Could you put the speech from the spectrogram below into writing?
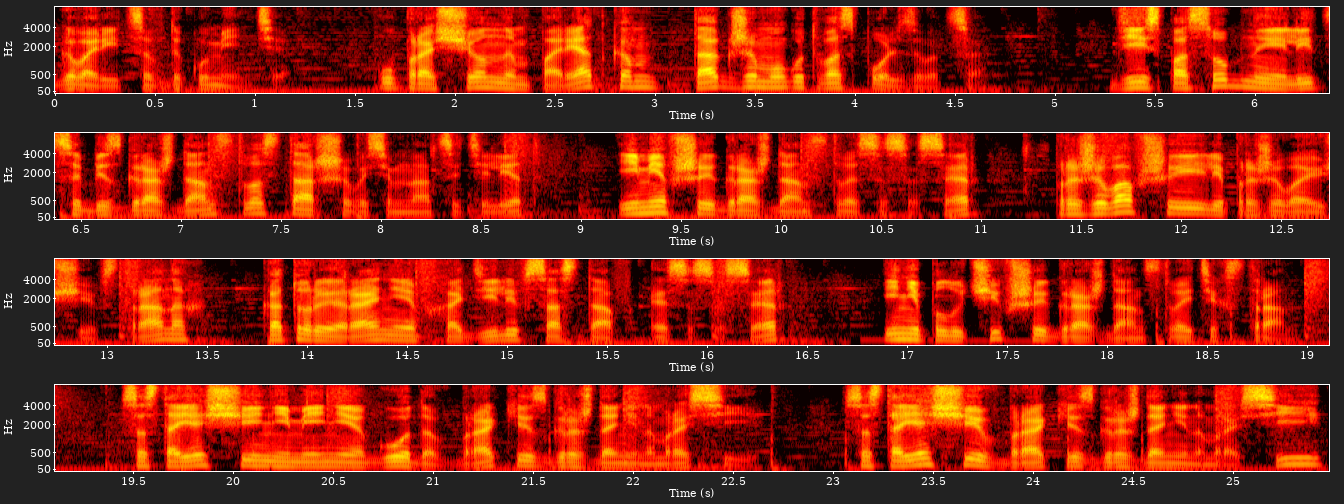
говорится в документе. Упрощенным порядком также могут воспользоваться дееспособные лица без гражданства старше 18 лет, имевшие гражданство СССР, проживавшие или проживающие в странах, которые ранее входили в состав СССР и не получившие гражданство этих стран, состоящие не менее года в браке с гражданином России, состоящие в браке с гражданином России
